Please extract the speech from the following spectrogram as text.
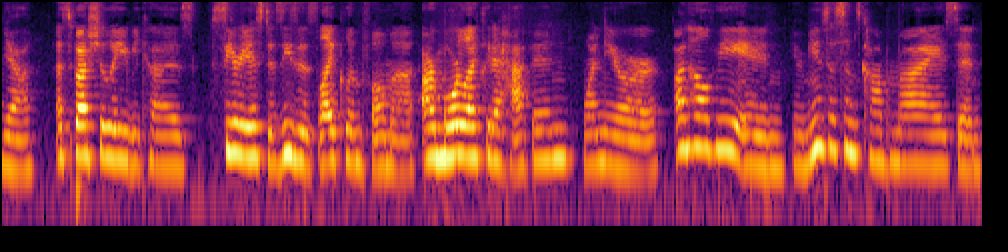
Yeah, especially because serious diseases like lymphoma are more likely to happen when you're unhealthy and your immune system's compromised and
